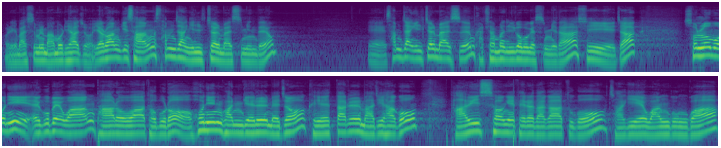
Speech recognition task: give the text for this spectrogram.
우리 말씀을 마무리하죠. 열왕기상 3장 1절 말씀인데요. 예, 3장 1절 말씀 같이 한번 읽어보겠습니다. 시작. 솔로몬이 애굽의 왕 바로와 더불어 혼인 관계를 맺어 그의 딸을 맞이하고 다윗 성에 데려다가 두고 자기의 왕궁과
